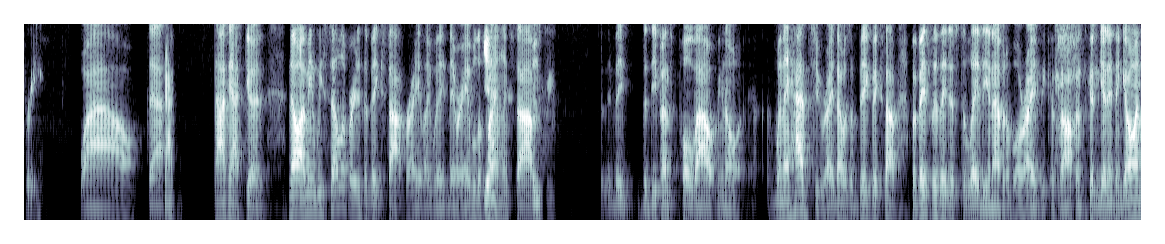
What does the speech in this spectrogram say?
three. Wow. That not that good. No, I mean we celebrated the big stop, right? Like they, they were able to yeah. finally stop. They the defense pulled out, you know, when they had to, right? That was a big, big stop. But basically, they just delayed the inevitable, right? Because the offense couldn't get anything going.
